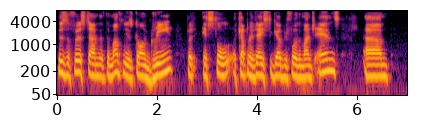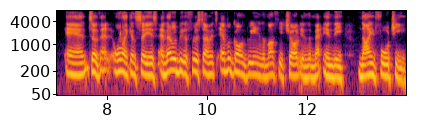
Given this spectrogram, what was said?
This is the first time that the monthly has gone green, but it's still a couple of days to go before the month ends. Um, and so that all I can say is, and that'll be the first time it's ever gone green in the monthly chart in the in the 914.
